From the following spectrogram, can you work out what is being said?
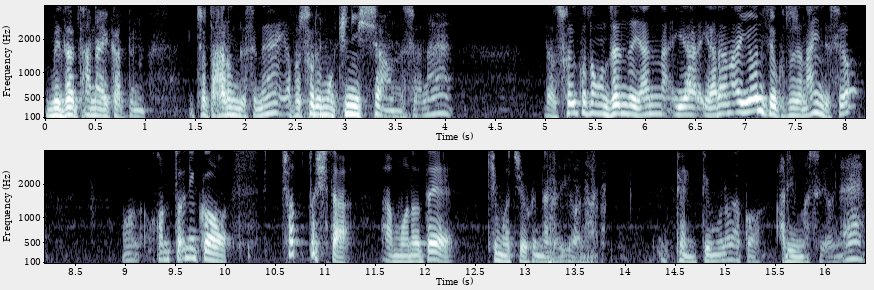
目立たないかっていうのちょっとあるんですね。やっぱそれも気にしちゃうんですよね。だからそういうことも全然やんなややらないようにということじゃないんですよ。本当にこうちょっとしたもので気持ちよくなるような点っていうものがこうありますよね。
